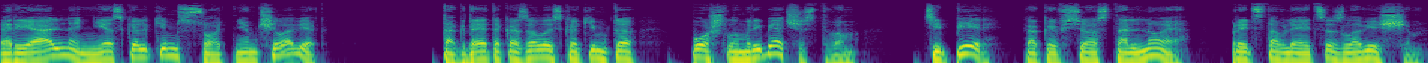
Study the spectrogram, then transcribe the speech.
реально нескольким сотням человек. Тогда это казалось каким-то пошлым ребячеством. Теперь, как и все остальное, представляется зловещим.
